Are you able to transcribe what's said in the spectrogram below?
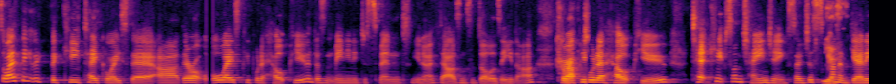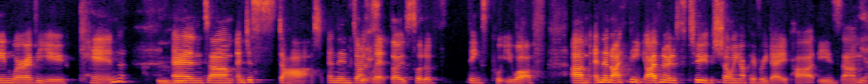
So I think the, key takeaways there are there are always people to help you. It doesn't mean you need to spend, you know, thousands of dollars either. Correct. There are people to help you. Tech keeps on changing. So just yes. kind of get in wherever you can mm-hmm. and um, and just start and then don't yes. let those sort of things put you off. Um, and then I think I've noticed too the showing up every day part is um, yeah.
